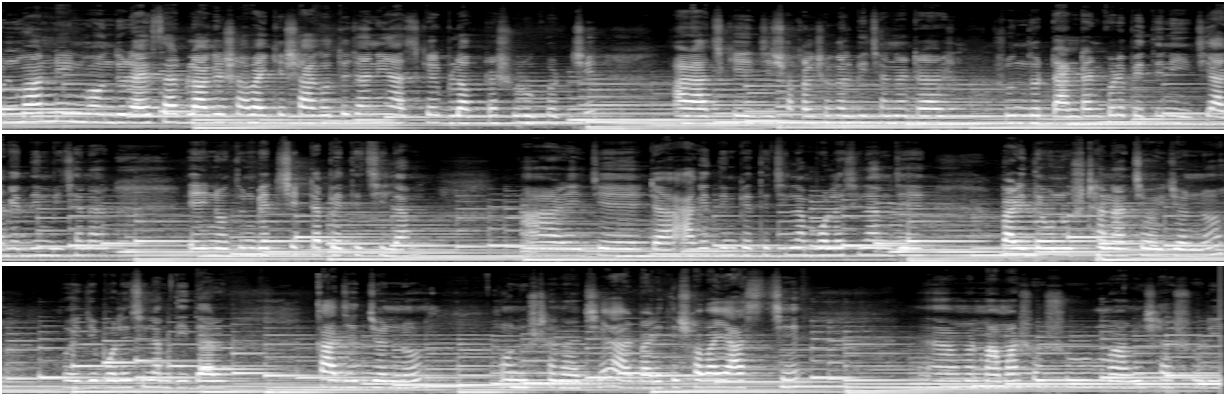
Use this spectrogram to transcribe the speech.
গুড মর্নিং বন্ধুরা, এসআর ব্লগে সবাইকে স্বাগত জানিয়ে আজকের ব্লগটা শুরু করছি। আর আজকে যে সকাল সকাল বিছানাটা সুন্দর টান টান করে পেতে নিয়েছি, আগের দিন বিছানা এই নতুন বেডশিটটা পেতেছিলাম। আর এই যে এটা আগের দিন পেতেছিলাম, বলেছিলাম যে বাড়িতে অনুষ্ঠান আছে ওই জন্য। ওই যে বলেছিলাম দিদার কাজের জন্য অনুষ্ঠান আছে, আর বাড়িতে সবাই আসছে। আমার মামা শ্বশুর, মামি শাশুড়ি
